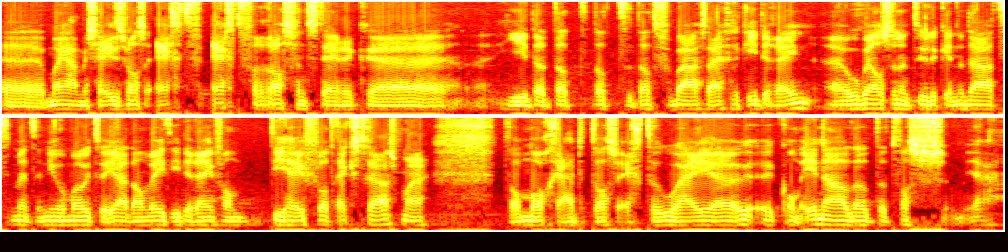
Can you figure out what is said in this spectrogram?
Uh, maar ja, Mercedes was echt, echt verrassend sterk uh, hier. Dat, dat, dat, dat verbaast eigenlijk iedereen. Uh, hoewel ze natuurlijk inderdaad met een nieuwe motor, ja, dan weet iedereen van die heeft wat extra's. Maar dan nog, ja, dat was echt hoe hij kon inhalen. Dat, dat was, ja,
